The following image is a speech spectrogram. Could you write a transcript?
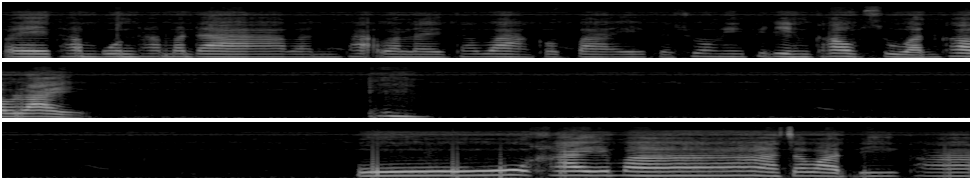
ไปทำบุญธรรมดาวันพระวันอะไรถ้าว่างก็ไป แต่ช่วงนี้พี่ดินเข้าสวนเข้าไร่โอ้ใครมา สวัสดีค่ะ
